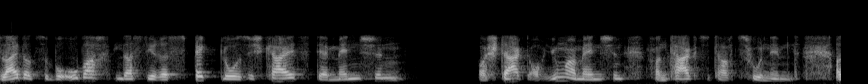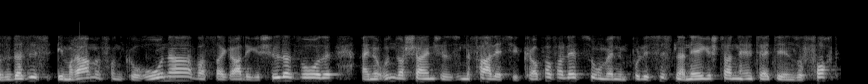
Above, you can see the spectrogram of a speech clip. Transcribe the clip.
leider zu beobachten, dass die Respektlosigkeit der Menschen verstärkt auch junger Menschen von Tag zu Tag zunimmt. Also das ist im Rahmen von Corona, was da gerade geschildert wurde, eine unwahrscheinliche, das ist eine fahrlässige Körperverletzung. wenn ein Polizist in der Nähe gestanden hätte, hätte er sofort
